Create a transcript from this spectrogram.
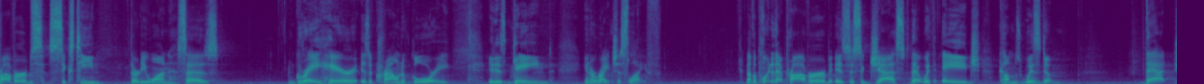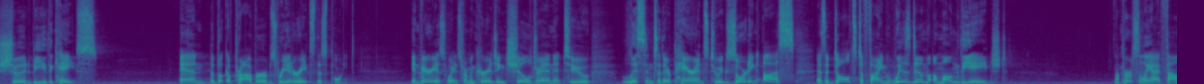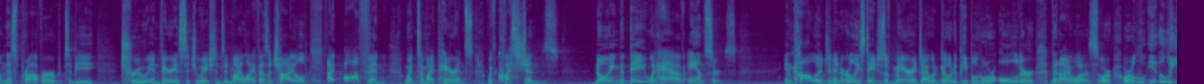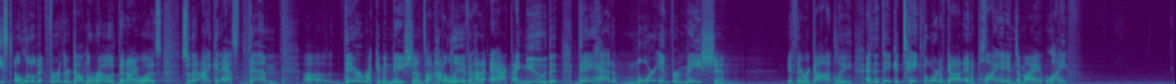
Proverbs 16 31 says, Gray hair is a crown of glory, it is gained in a righteous life. Now, the point of that proverb is to suggest that with age comes wisdom. That should be the case. And the book of Proverbs reiterates this point in various ways, from encouraging children to listen to their parents to exhorting us as adults to find wisdom among the aged. Now, personally, I've found this proverb to be true in various situations in my life. As a child, I often went to my parents with questions, knowing that they would have answers in college and in early stages of marriage, I would go to people who were older than I was, or, or at least a little bit further down the road than I was, so that I could ask them uh, their recommendations on how to live and how to act. I knew that they had more information if they were godly, and that they could take the Word of God and apply it into my life.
